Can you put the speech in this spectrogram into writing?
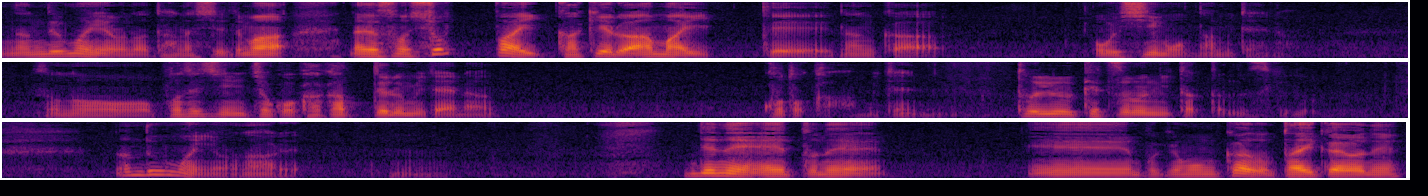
なんでうまいんやろなって話してて、まあ、なんかそのしょっぱいかける甘いって、なんか、美味しいもんな、みたいな。その、ポテチにチョコかかってるみたいなことか、みたいな。という結論に至ったんですけど。なんでうまいんやろな、あれ。うん、でね、えーっとね、えー、ポケモンカードの大会はね、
